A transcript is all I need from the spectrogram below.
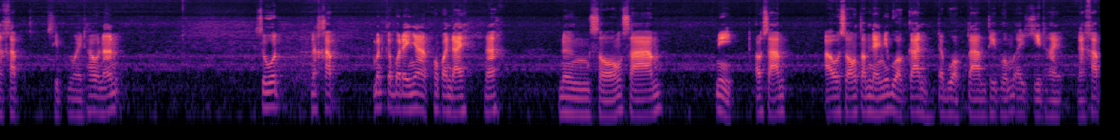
นะครับ 10 หน่วยเท่านั้น สูตรนะครับ มันก็บ่ได้ยากพอปันใดนะ1 2 3นี่เอา3เอา2ตำแหน่งนี้บวกกัน แต่บวกตามที่ผมไอขีดให้นะครับ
